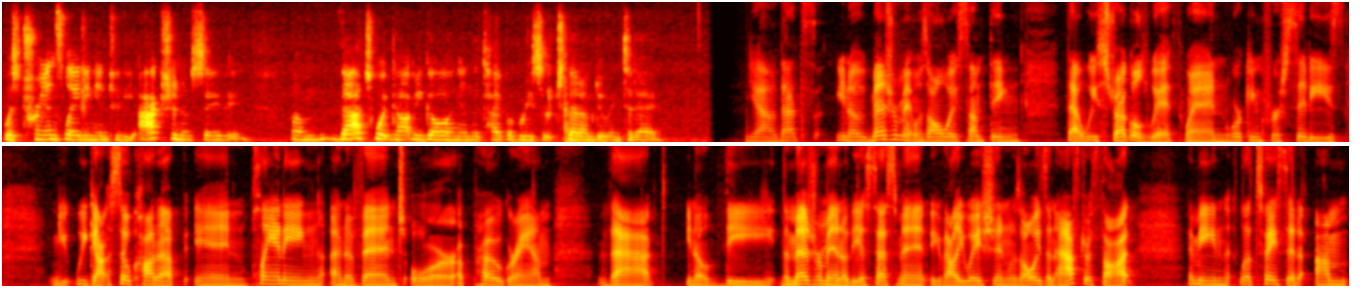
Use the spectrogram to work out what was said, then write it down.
was translating into the action of saving, um, that's what got me going in the type of research that I'm doing today. Yeah, that's, you know, measurement was always something that we struggled with when working for cities you, we got so caught up in planning an event or a program that you know the the measurement or the assessment evaluation was always an afterthought. I mean let's face it i'm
